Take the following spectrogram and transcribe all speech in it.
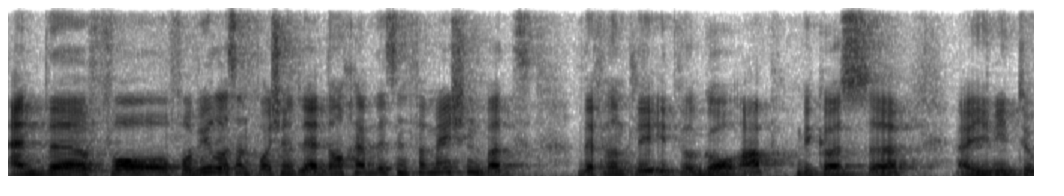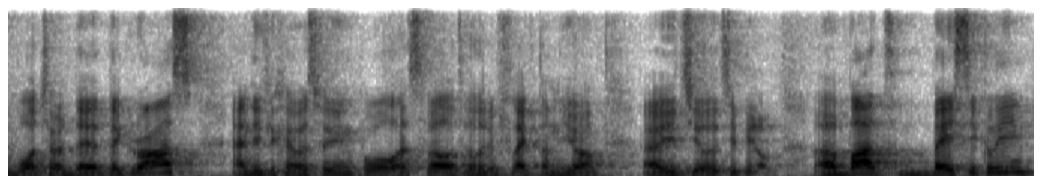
And for for villas unfortunately I don't have this information but definitely it will go up because uh, uh, you need to water the, the grass and if you have a swimming pool as well it will reflect on your uh, utility bill. but basically,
